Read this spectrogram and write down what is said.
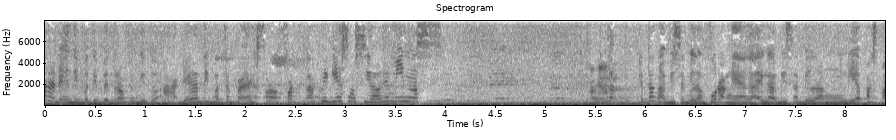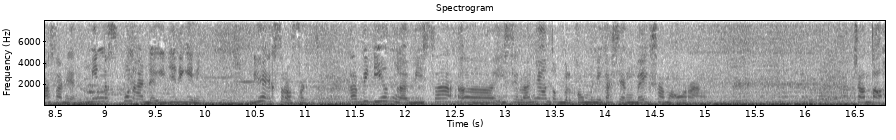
Kan ada yang tipe-tipe introvert gitu. Ada yang tipe-tipe extrovert tapi dia sosialnya minus. Kita kayak kita nggak bisa bilang kurang ya nggak eh, nggak bisa bilang dia pas-pasan ya. Minus pun ada. Jadi gini dia extrovert tapi dia nggak bisa eh, istilahnya untuk berkomunikasi yang baik sama orang. Contoh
